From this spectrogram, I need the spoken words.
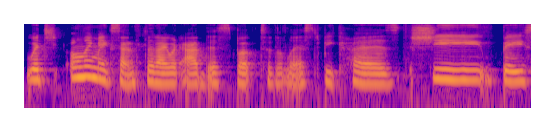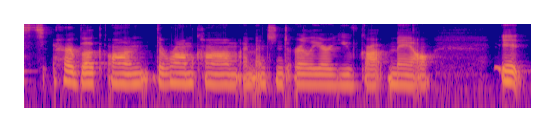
which only makes sense that I would add this book to the list because she based her book on the rom com I mentioned earlier, You've Got Mail. It,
